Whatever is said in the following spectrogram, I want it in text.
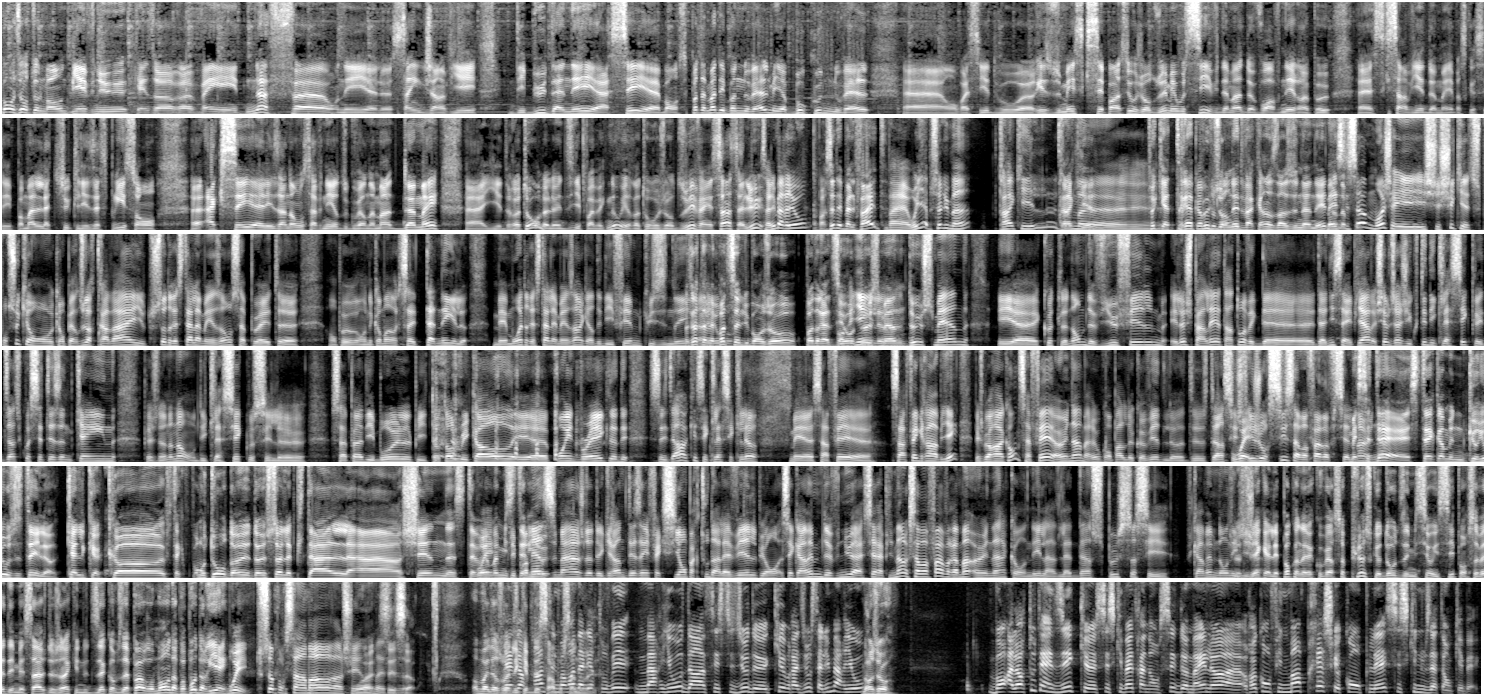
Bonjour tout le monde, bienvenue. 15h29, euh, on est euh, le 5 janvier. Début d'année assez... euh, bon, c'est pas tellement des bonnes nouvelles, mais il y a beaucoup de nouvelles. Euh, on va essayer de vous euh, résumer ce qui s'est passé aujourd'hui, mais aussi évidemment de voir venir un peu euh, ce qui s'en vient demain, parce que c'est pas mal là-dessus que les esprits sont euh, axés, les annonces à venir du gouvernement demain. Euh, il est de retour, le lundi, il est pas avec nous, il est de retour aujourd'hui. Vincent, salut! Salut Mario. Passez des belles fêtes? Ben oui, absolument. Tranquille. Tranquille. Euh, Toi qui as très peu de journées de vacances dans une année. Mais c'est ça, moi, je sais que c'est pour ceux qui ont, qui ont perdu leur travail, tout ça, de rester à la maison, ça peut être. euh, on peut on est commencé à être tanné, là. Mais moi, de rester à la maison, regarder des films, cuisiner. Parce que t'avais pas de salut bonjour, pas de pas radio, rien, deux là. semaines. Deux semaines. Et euh, écoute, le nombre de vieux films. Et là, je parlais tantôt avec Da- Danny Saint-Pierre, le chef. Déjà, j'ai écouté des classiques. Puis il disait, Ah, c'est quoi Citizen Kane? Puis là, je dis, non, non, non, des classiques, c'est le Sapin des boules, puis Total Recall et euh, Point Break. C'est ah, ok, ces classiques-là. Mais euh, ça fait. euh, ça a fait grand bien, mais je me rends compte, ça fait un an, Mario, qu'on parle de COVID. Là. De- dans ces, Ouais. ces jours-ci, ça va faire officiellement Mais c'était, c'était comme une curiosité, là. Quelques cas, c'était autour d'un, d'un seul hôpital à- en Chine. C'était Oui, vraiment les mystérieux. premières images là, de grandes désinfections partout dans la ville, puis on- c'est quand même devenu assez rapidement. Donc ça va faire vraiment un an qu'on est là- là-dedans. Sous peu, ça, c'est quand même non Je me qu'à l'époque, on avait couvert ça plus que d'autres émissions ici, puis on recevait des messages de gens qui nous disaient qu'on faisait peur au monde à propos de rien. Oui, tout ça pour 100 morts en Chine. Ouais, ben, c'est ça. On va aller rejoindre l'équipe de 13h30, C'est le 100% moment d'aller retrouver Mario dans ses studios de Cube Radio. Salut Mario. Bonjour. Bon, alors tout indique que c'est ce qui va être annoncé demain, là, un reconfinement presque complet, c'est ce qui nous attend au Québec.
